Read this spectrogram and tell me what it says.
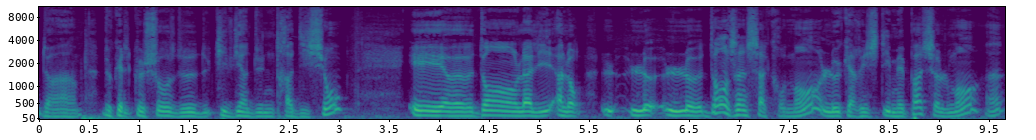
d'un, de quelque chose de, qui vient d'une tradition. Et euh, dans la, alors le, le, dans un sacrement, l'Eucharistie, mais pas seulement. Hein,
